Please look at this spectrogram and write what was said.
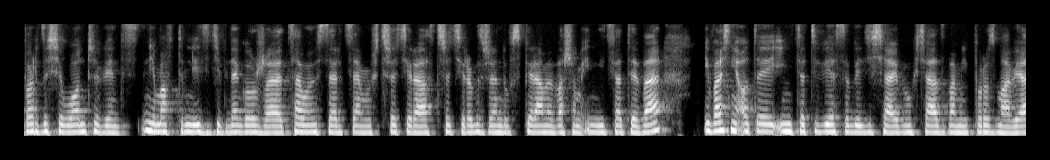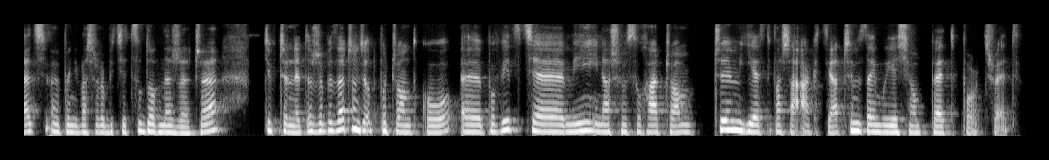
bardzo się łączy, więc nie ma w tym nic dziwnego, że całym sercem już trzeci raz, trzeci rok z rzędu wspieramy Waszą inicjatywę. I właśnie o tej inicjatywie sobie dzisiaj bym chciała z Wami porozmawiać, ponieważ robicie cudowne rzeczy. Dziewczyny, to żeby zacząć od początku, e, powiedzcie mi i naszym słuchaczom, czym jest Wasza akcja, czym zajmuje się Pet Portrait?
